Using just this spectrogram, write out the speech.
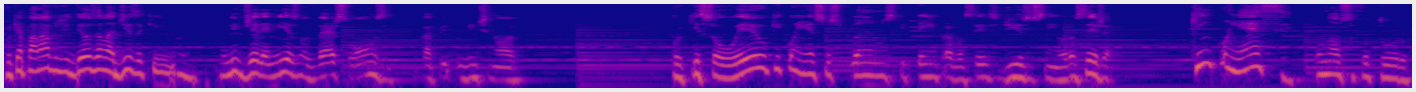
Porque a palavra de Deus ela diz aqui no livro de Jeremias, no verso 11, no capítulo 29, porque sou eu que conheço os planos que tenho para vocês, diz o Senhor. Ou seja, quem conhece o nosso futuro,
